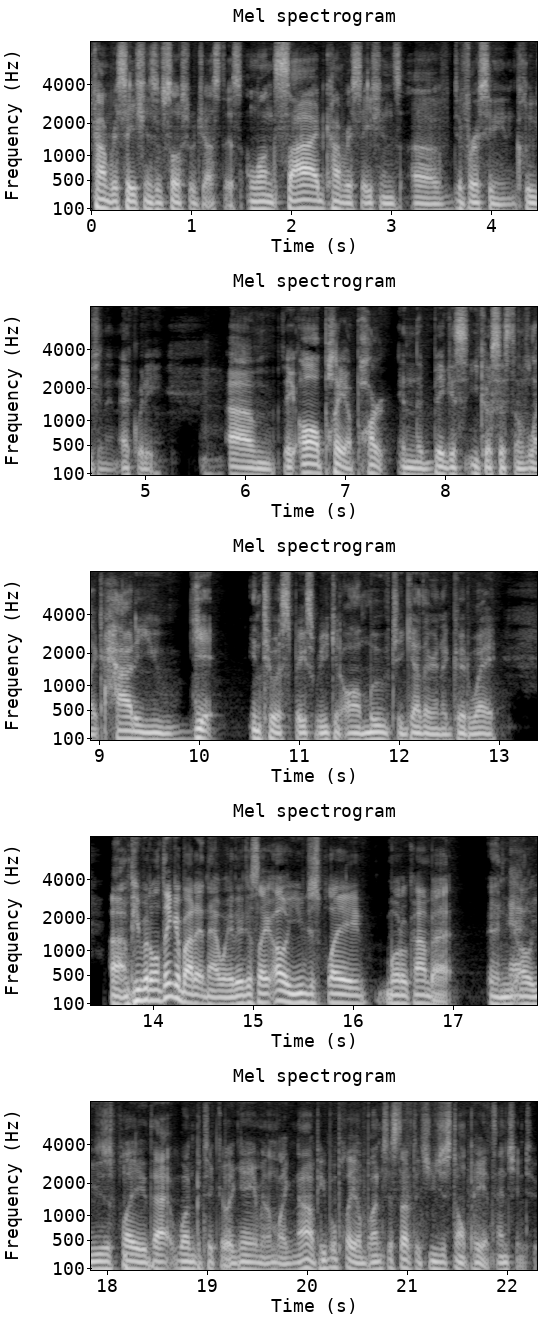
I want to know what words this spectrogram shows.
conversations of social justice alongside conversations of diversity and inclusion and equity mm-hmm. um, they all play a part in the biggest ecosystem of like how do you get into a space where you can all move together in a good way um, people don't think about it in that way they're just like oh you just play mortal kombat and Yeah. oh, you just play that one particular game, and I'm like, nah, people play a bunch of stuff that you just don't pay attention to.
